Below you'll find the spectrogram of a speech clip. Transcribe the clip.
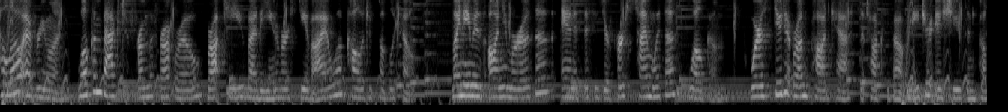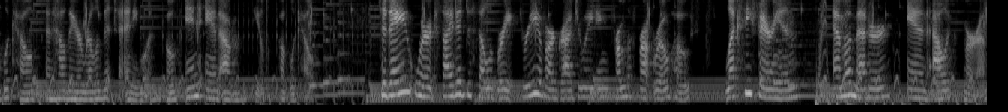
Hello, everyone. Welcome back to From the Front Row, brought to you by the University of Iowa College of Public Health. My name is Anya Morozov, and if this is your first time with us, welcome. We're a student run podcast that talks about major issues in public health and how they are relevant to anyone, both in and out of the field of public health. Today, we're excited to celebrate three of our graduating from the front row hosts Lexi Farian, Emma Metter, and Alex Murrah.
